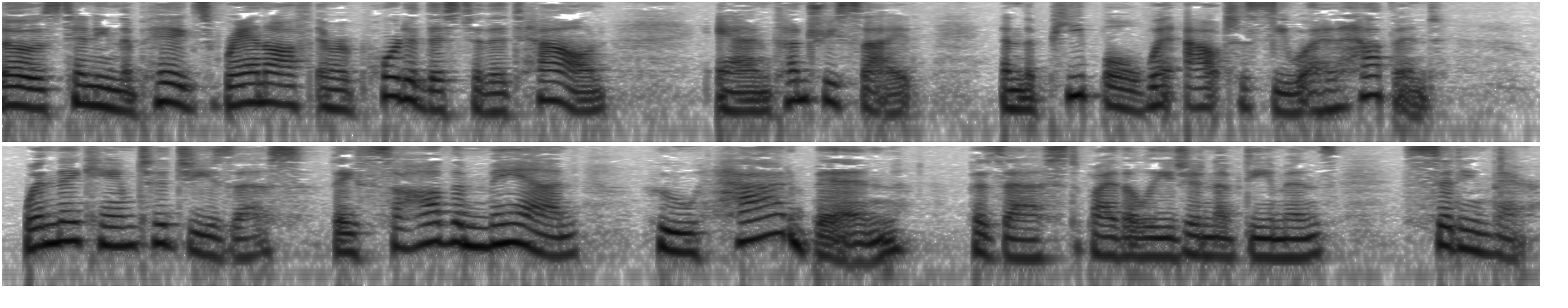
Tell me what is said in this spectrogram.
Those tending the pigs ran off and reported this to the town and countryside, and the people went out to see what had happened. When they came to Jesus, they saw the man who had been possessed by the legion of demons sitting there,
